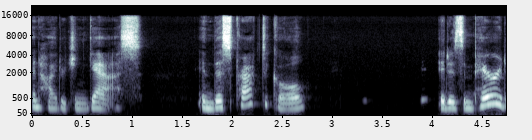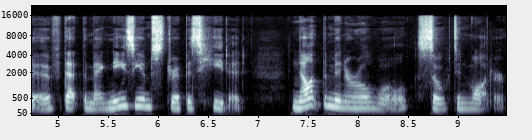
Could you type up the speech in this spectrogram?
and hydrogen gas. In this practical, it is imperative that the magnesium strip is heated, not the mineral wool soaked in water.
